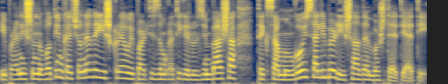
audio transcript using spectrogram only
I pranishëm në votim ka qenë edhe ish-kreu i Partisë Demokratike Lulzim Basha, teksa mungoi Sali Berisha dhe mbështetësit e tij.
